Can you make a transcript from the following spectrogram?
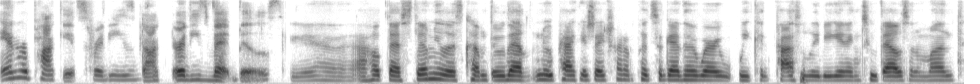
in her pockets for these doctor or these vet bills. Yeah, I hope that stimulus come through that new package they're trying to put together where we could possibly be getting two thousand a month.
